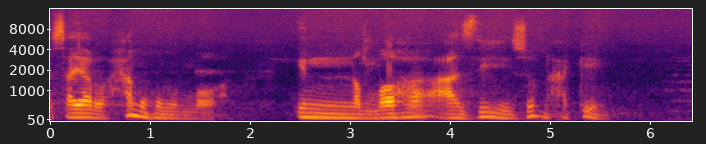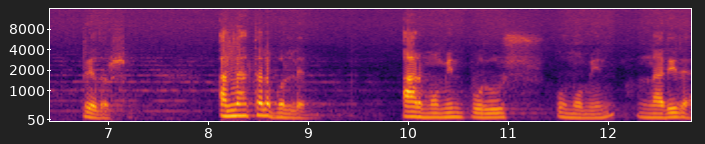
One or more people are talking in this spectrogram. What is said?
سيرحمهم الله আজিজুন হাকিম। প্রিয় দর্শক, আল্লাহ তালা বললেন, আর মমিন পুরুষ ও মমিন নারীরা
